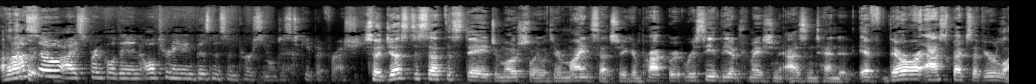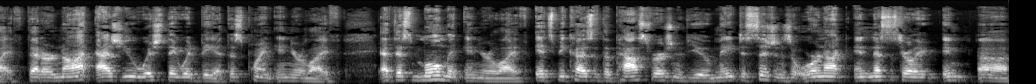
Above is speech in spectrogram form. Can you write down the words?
I like also, what, I sprinkled in alternating business and personal just to keep it fresh. So, just to set the stage emotionally with your mindset, so you can pro- receive the information as intended. If there are aspects of your life that are not as you wish they would be at this point in your life, at this moment in your life, it's because of the past version of you made decisions that were not necessarily in. Uh,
